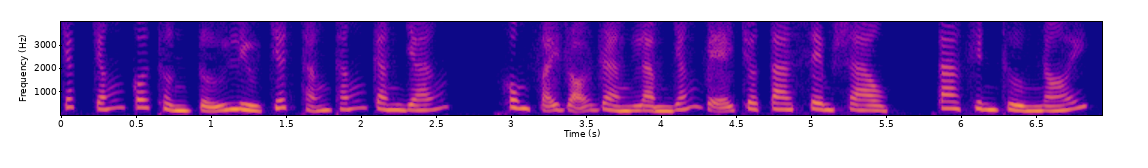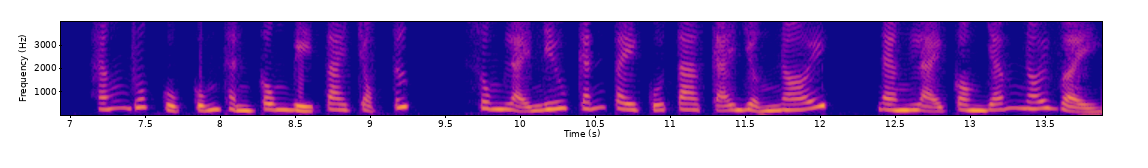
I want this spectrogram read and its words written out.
chắc chắn có thần tử liều chết thẳng thắn can gián, không phải rõ ràng làm dáng vẻ cho ta xem sao, ta khinh thường nói, hắn rốt cuộc cũng thành công bị tai chọc tức, xông lại níu cánh tay của ta cả giận nói, nàng lại còn dám nói vậy,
